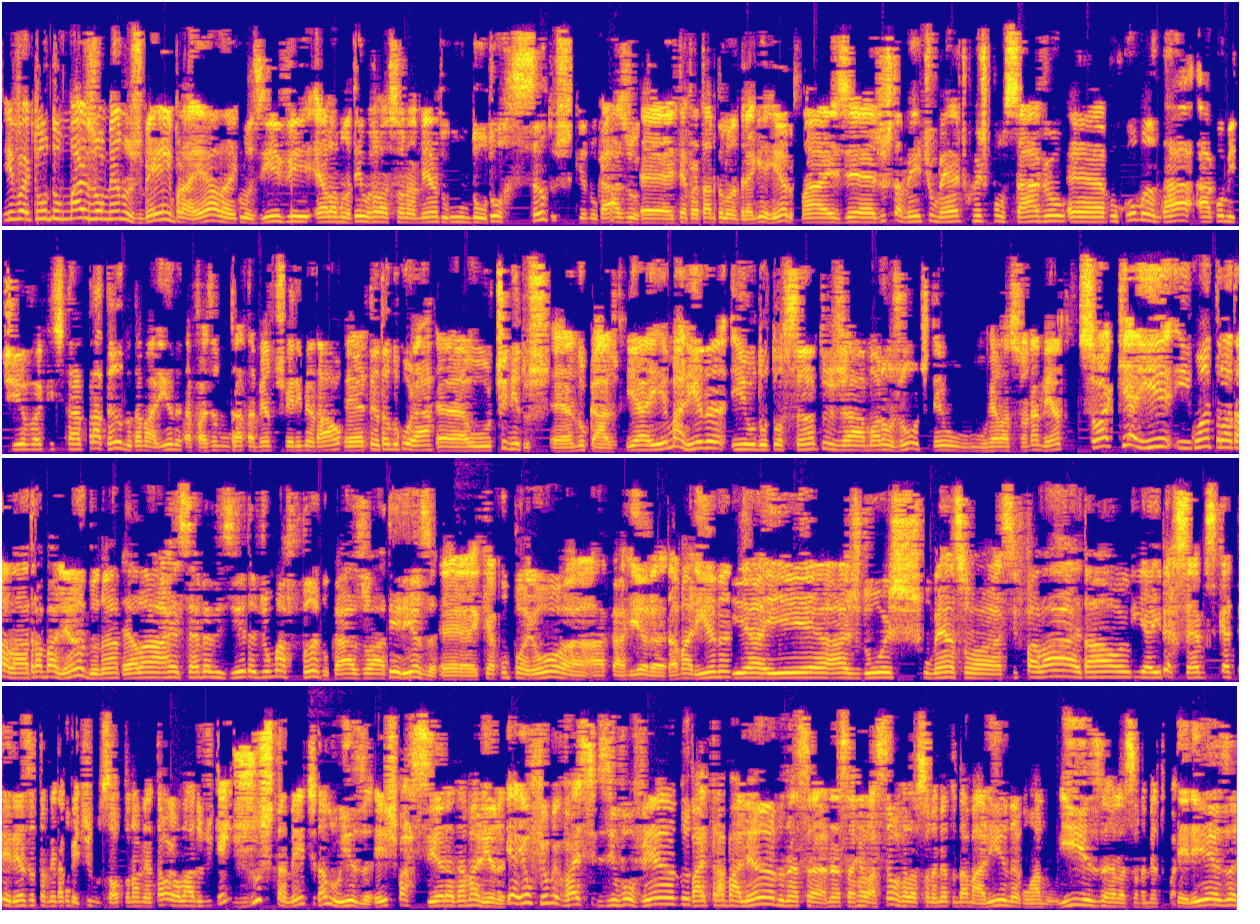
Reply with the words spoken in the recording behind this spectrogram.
e vai tudo mais ou menos bem para ela, inclusive ela mantém um relacionamento com o Doutor Santos, que no caso é interpretado pelo André Guerreiro, mas é é justamente o médico responsável é, por comandar a comitiva que está tratando da Marina, está fazendo um tratamento experimental, é, tentando curar é, o tinnitus, é, no caso. E aí Marina e o Dr. Santos já moram juntos, tem um, um relacionamento. Só que aí, enquanto ela está lá trabalhando, né, ela recebe a visita de uma fã, no caso a Teresa, é, que acompanhou a, a carreira da Marina. E aí as duas começam a se falar e tal, e aí percebe-se que a Teresa também está competindo no salto na fundamental é ao lado de quem? Justamente da Luísa, ex-parceira da Marina. E aí o filme vai se desenvolvendo, vai trabalhando nessa, nessa relação, o relacionamento da Marina com a Luísa, relacionamento com a Teresa,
